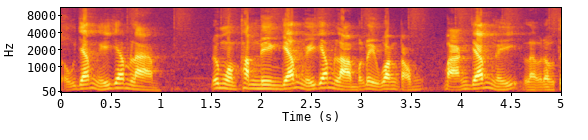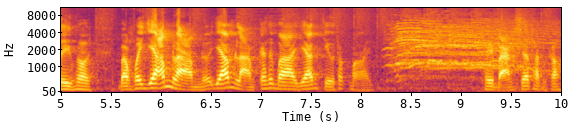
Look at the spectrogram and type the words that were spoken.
Đủ dám nghĩ dám làm. Đúng không? Thanh niên dám nghĩ dám làm vấn đề quan trọng. Bạn dám nghĩ là đầu tiên thôi. Bạn phải dám làm nữa dám làm cái thứ ba dám chịu thất bại. Thì bạn sẽ thành công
